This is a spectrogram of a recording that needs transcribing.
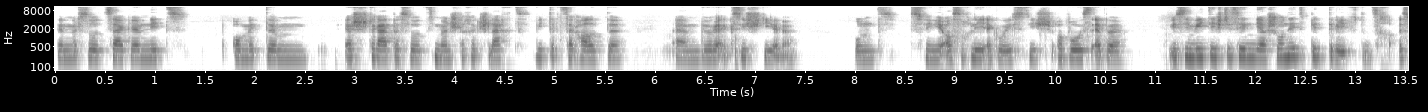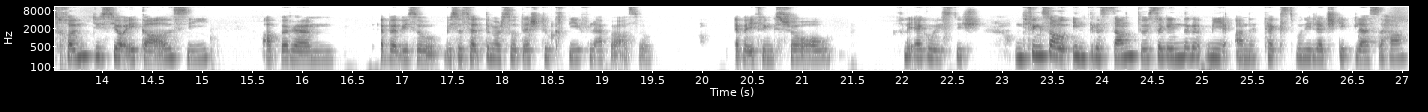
wenn wir sozusagen nicht auch mit dem Erstreben, so das menschliche Geschlecht weiterzuerhalten, ähm, würden existieren. Und das finde ich auch so ein bisschen egoistisch, obwohl es eben uns im weitesten Sinn ja schon nicht betrifft. Und es, es könnte uns ja egal sein, aber ähm, eben, wieso, wieso sollten wir so destruktiv leben? Also, eben, ich finde es schon auch ein bisschen egoistisch. Und ich finde es auch interessant, weil es erinnert mich an einen Text, den ich letztens gelesen habe,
